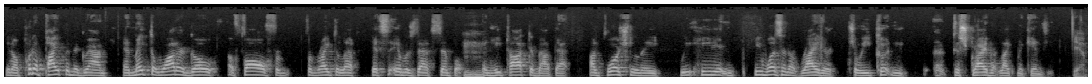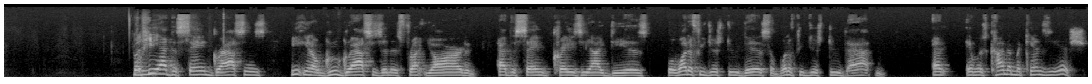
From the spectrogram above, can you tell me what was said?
you know, put a pipe in the ground and make the water go a fall from from right to left. It's it was that simple, mm-hmm. and he talked about that. Unfortunately, we he didn't he wasn't a writer, so he couldn't uh, describe it like Mackenzie. Yeah. But well, he, he, had the same grasses he, you know, grew grasses in his front yard and had the same crazy ideas. Well, what if you just do this and what if you just do that? And and it was kind of MacKenzie-ish.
